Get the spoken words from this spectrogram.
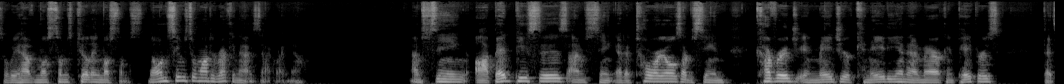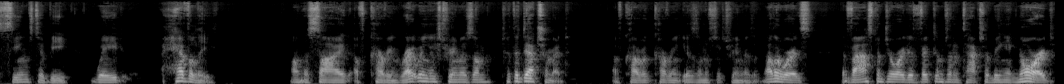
So we have Muslims killing Muslims. No one seems to want to recognize that right now. I'm seeing op ed pieces, I'm seeing editorials, I'm seeing coverage in major Canadian and American papers that seems to be weighed heavily on the side of covering right wing extremism to the detriment of cover, covering Islamist extremism. In other words, the vast majority of victims and attacks are being ignored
